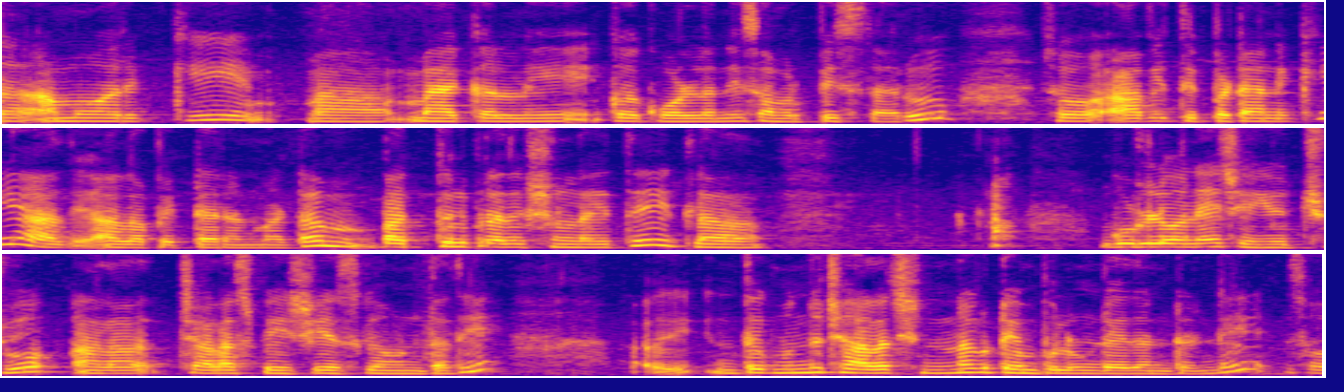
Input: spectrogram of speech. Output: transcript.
అమ్మవారికి మా- మేకల్ని కోళ్ళని సమర్పిస్తారు. సో అవి తిప్పటానికి అది అలా పెట్టారనమాట. భక్తుల ప్రదక్షిణలు అయితే ఇట్లా గుడిలోనే చేయొచ్చు. అలా చాలా స్పేషియస్గా ఉంటుంది. ఇంతకుముందు చాలా చిన్నగా టెంపుల్ ఉండేదంటండి. సో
